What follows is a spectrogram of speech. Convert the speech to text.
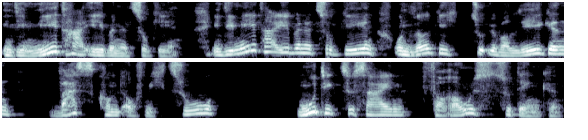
in die Metaebene zu gehen. In die Metaebene zu gehen und wirklich zu überlegen, was kommt auf mich zu, mutig zu sein, vorauszudenken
